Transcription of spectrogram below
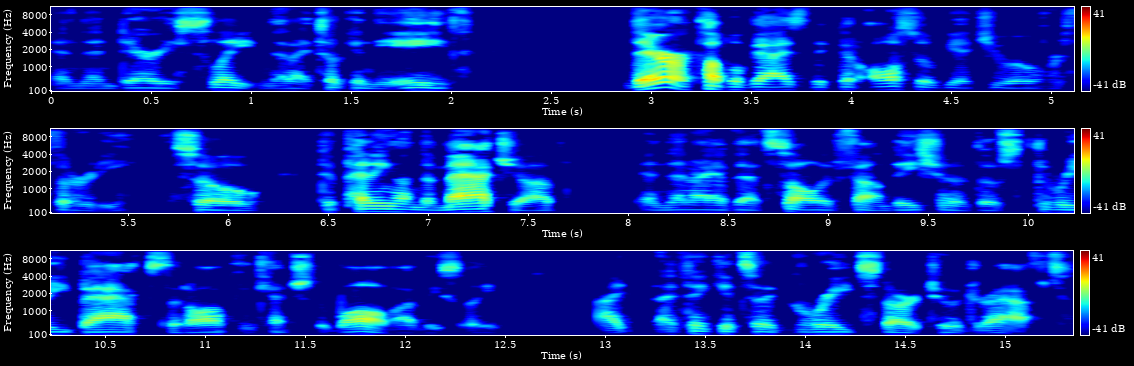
and then Darius Slayton that I took in the eighth, there are a couple guys that could also get you over 30. So depending on the matchup, and then I have that solid foundation of those three backs that all can catch the ball, obviously. I, I think it's a great start to a draft.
